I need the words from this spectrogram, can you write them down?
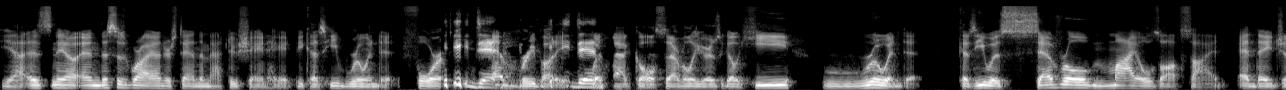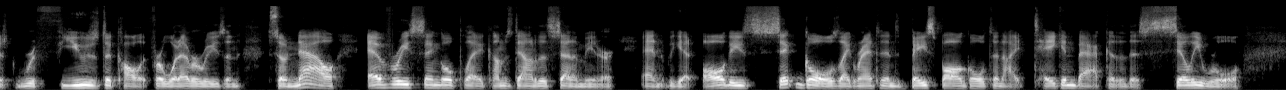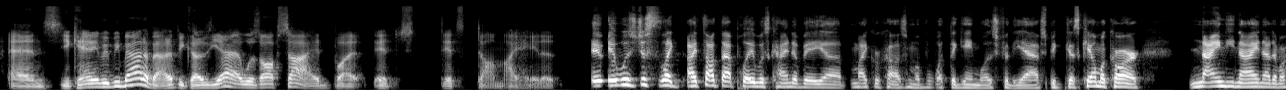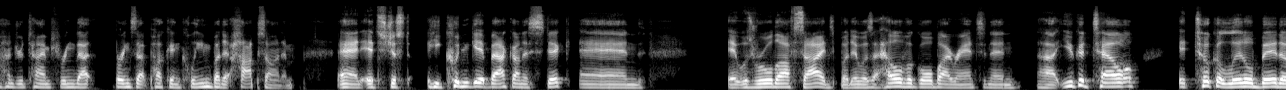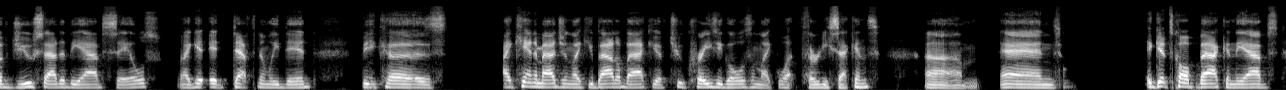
Yeah, it's you know, and this is where I understand the Matt Duchene hate because he ruined it for he did. everybody he did. with that goal several years ago. He ruined it because he was several miles offside and they just refused to call it for whatever reason. So now every single play comes down to the centimeter and we get all these sick goals like Rantanen's baseball goal tonight taken back because of this silly rule. And you can't even be mad about it because yeah, it was offside, but it's it's dumb. I hate it. It, it was just like I thought that play was kind of a uh, microcosm of what the game was for the Avs because Cale Makar 99 out of 100 times bring that brings that puck in clean but it hops on him. And it's just he couldn't get back on his stick and it was ruled off sides but it was a hell of a goal by Rantanen. Uh, you could tell it took a little bit of juice out of the Avs sails like it, it definitely did because I can't imagine like you battle back you have two crazy goals in like what 30 seconds? Um, and it gets called back and the Avs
